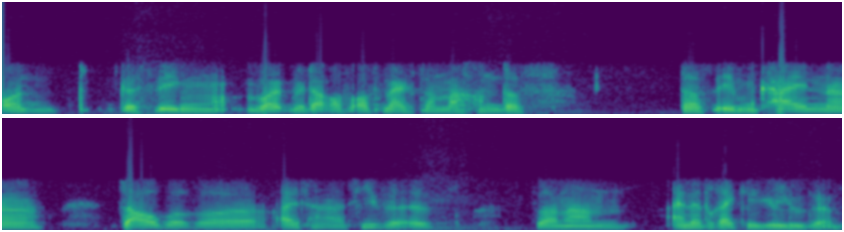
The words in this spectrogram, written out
Und deswegen wollten wir darauf aufmerksam machen, dass das eben keine saubere Alternative ist, sondern eine dreckige Lüge.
